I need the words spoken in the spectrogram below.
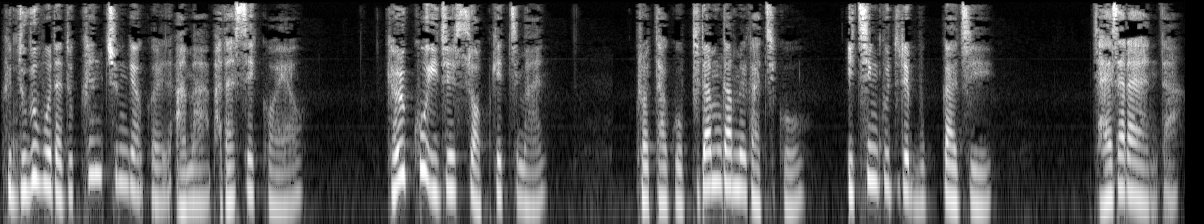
그 누구보다도 큰 충격을 아마 받았을 거예요. 결코 잊을 수 없겠지만 그렇다고 부담감을 가지고 이 친구들의 목까지 잘 살아야 한다.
